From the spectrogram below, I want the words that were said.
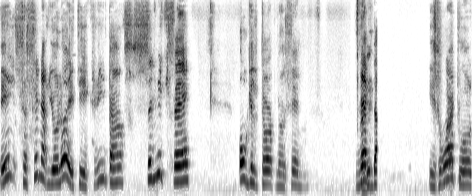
Et ce scénario-là a été écrit par celui qui fait Oglethorpe dans le film. Ned Ok. Dodd. Il jouait pour les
